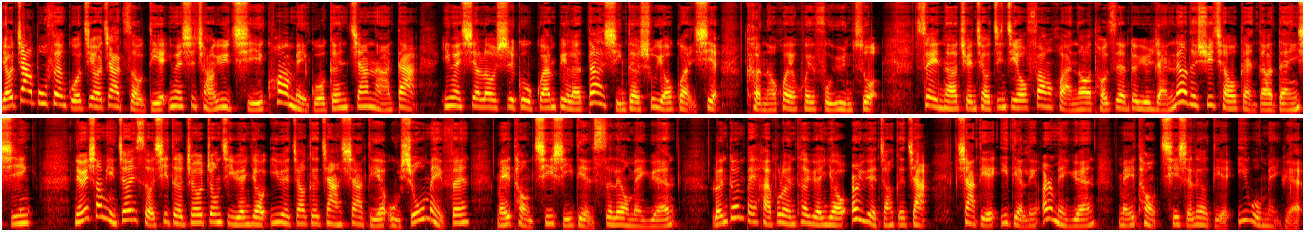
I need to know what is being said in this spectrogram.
油价部分，国际油价走跌，因为市场预期跨美国跟加拿大因为泄漏事故关闭了大型的输油管线，可能会恢复运作，所以呢，全球经济又放缓哦，投资人对于燃料的需求感到担心。纽约商品交易所西德州中级原油一月交割价下跌五十五美分，每桶七十一点四六美元。伦敦北海布伦特原油二月交割价下跌一点零二美元，每桶七十六点一五美元。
